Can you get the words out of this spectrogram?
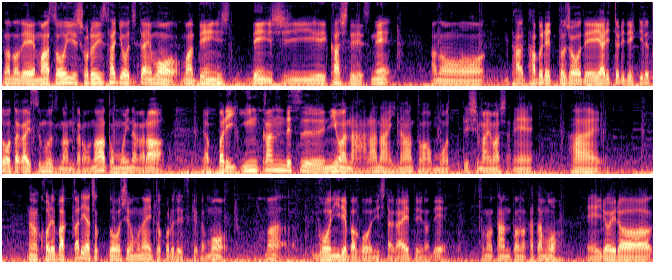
なので、まあ、そういう書類作業自体も、まあ、電電子化してですねあのー、タブレット上でやり取りできるとお互いスムーズなんだろうなと思いながらやっぱり印鑑レスにはならないなとは思ってしまいましたね。はい。こればっかりはちょっとどうしようもないところですけども、まあ、5にいれば5に従えというので、その担当の方も、えー、いろいろ、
